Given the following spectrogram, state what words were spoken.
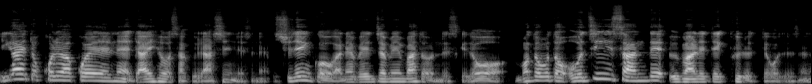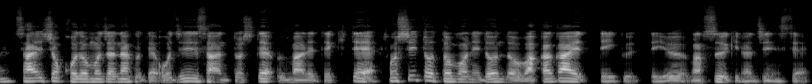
意外とこれはこれでね、代表作らしいんですね。主人公がね、ベンジャミン・バトンですけど、もともとおじいさんで生まれてくるってことですよね。最初子供じゃなくておじいさんとして生まれてきて、年とともにどんどん若返っていくっていう、まあ、数奇な人生。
